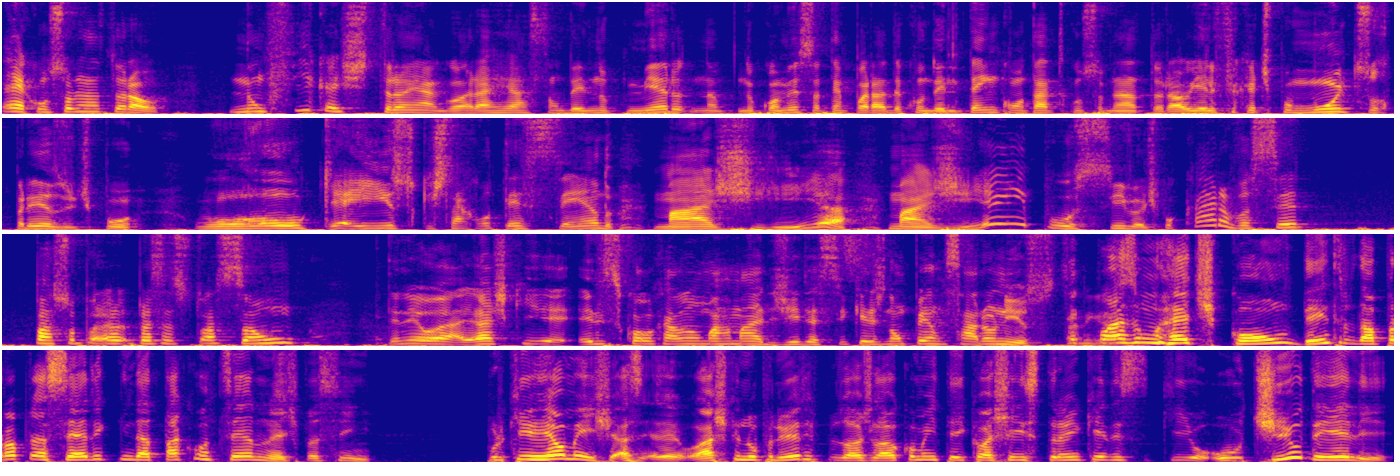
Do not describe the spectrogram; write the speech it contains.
É, com sobrenatural. Não fica estranha agora a reação dele no primeiro, no começo da temporada, quando ele tem contato com o sobrenatural e ele fica, tipo, muito surpreso, tipo, uou, que é isso que está acontecendo? Magia? Magia é impossível. Tipo, cara, você passou por, por essa situação, entendeu? Eu acho que eles se colocaram numa armadilha, assim, que eles não pensaram nisso, tá É ligado? quase um retcon dentro da própria série que ainda tá acontecendo, né? Tipo assim. Porque realmente, assim, eu acho que no primeiro episódio lá eu comentei que eu achei estranho que eles. que o tio dele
